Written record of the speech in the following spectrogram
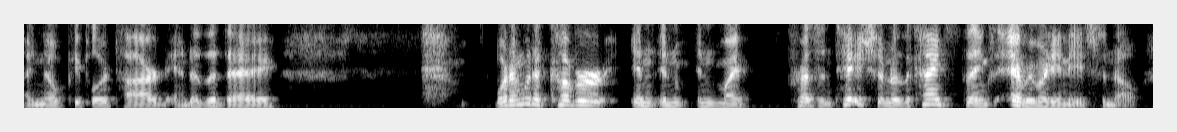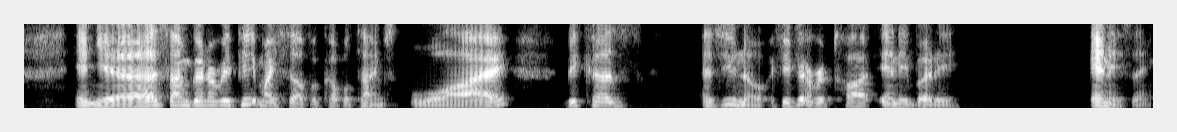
I know people are tired, end of the day. What I'm going to cover in, in, in my presentation are the kinds of things everybody needs to know. And yes, I'm going to repeat myself a couple times. Why? Because, as you know, if you've ever taught anybody anything,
